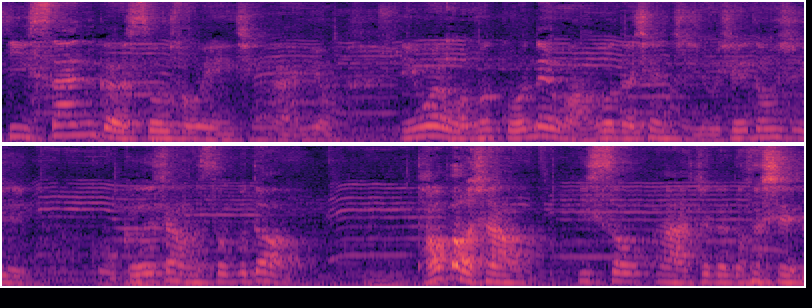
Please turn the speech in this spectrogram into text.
第三个搜索引擎来用，因为我们国内网络的限制，有些东西谷歌上搜不到，嗯。淘宝上一搜啊，这个东西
